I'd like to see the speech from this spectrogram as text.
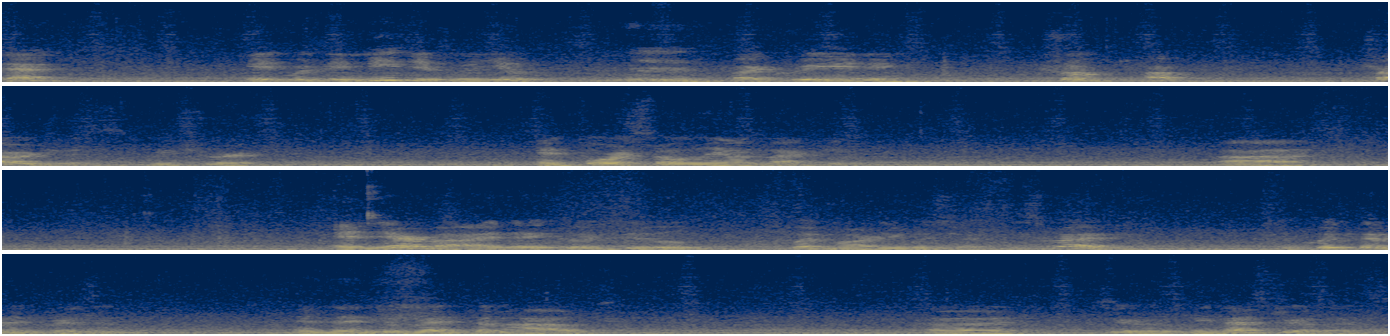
that, it was immediately used by creating trumped up charges which were enforced only on black people. Uh, And thereby, they could do what Marty was just describing, to put them in prison and then to rent them out uh, to industrialists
